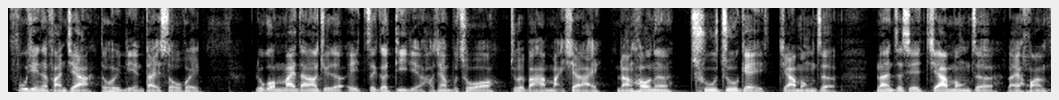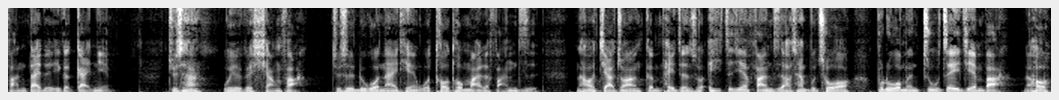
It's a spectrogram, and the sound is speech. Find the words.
附近的房价都会连带受惠。如果麦当劳觉得诶这个地点好像不错哦，就会把它买下来，然后呢出租给加盟者。让这些加盟者来还房贷的一个概念，就像我有个想法，就是如果哪一天我偷偷买了房子，然后假装跟佩珍说：“哎，这间房子好像不错哦，不如我们租这一间吧。”然后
